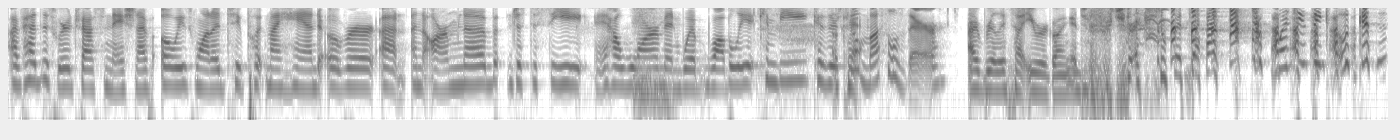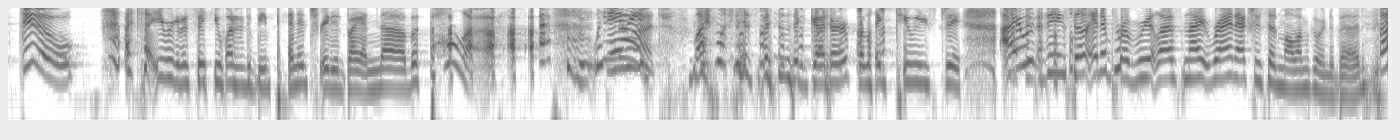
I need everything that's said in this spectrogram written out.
I've had this weird fascination. I've always wanted to put my hand over an, an arm nub just to see how warm and wib- wobbly it can be because there's Okay. still muscles there. I really thought you were going a different direction with that. What do you think I was going to do? I thought you were going to say you wanted to be penetrated by a nub. Paula, absolutely Jamie, not. my mind has been in the gutter for like two weeks straight. I was being so inappropriate last night. Ryan actually said, "Mom, I'm going to bed."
